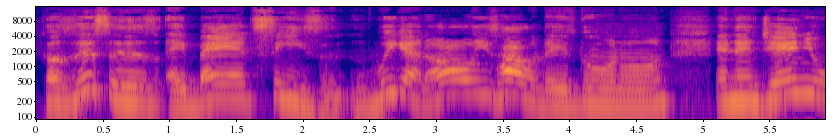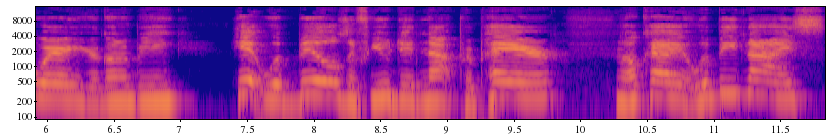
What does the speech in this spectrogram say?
because this is a bad season. We got all these holidays going on, and then January, you're going to be hit with bills if you did not prepare. Okay, it would be nice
